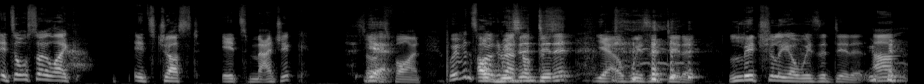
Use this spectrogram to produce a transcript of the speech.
it's also like it's just it's magic, so Yeah. it's fine. We haven't A spoken about wizard did it. Yeah, a wizard did it. Literally, a wizard did it. Um,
